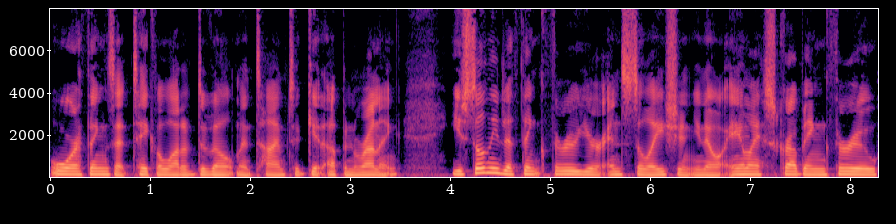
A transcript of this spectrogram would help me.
or things that take a lot of development time to get up and running, you still need to think through your installation. You know, am I scrubbing through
